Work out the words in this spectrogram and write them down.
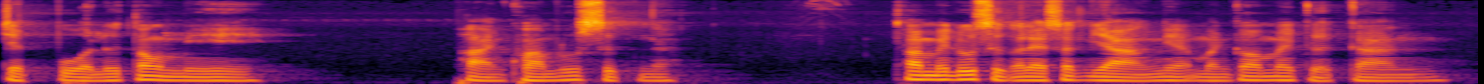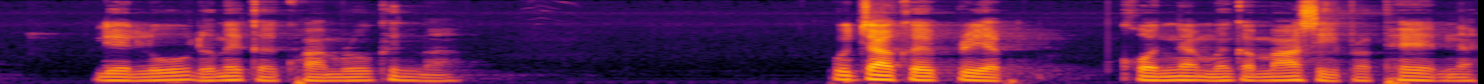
เจ็บปวดหรือต้องมีผ่านความรู้สึกนะถ้าไม่รู้สึกอะไรสักอย่างเนี่ยมันก็ไม่เกิดการเรียนรู้หรือไม่เกิดความรู้ขึ้นมาพระเจ้าเคยเปรียบคนนะเหมือนกับม้าสี่ประเภทนะ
